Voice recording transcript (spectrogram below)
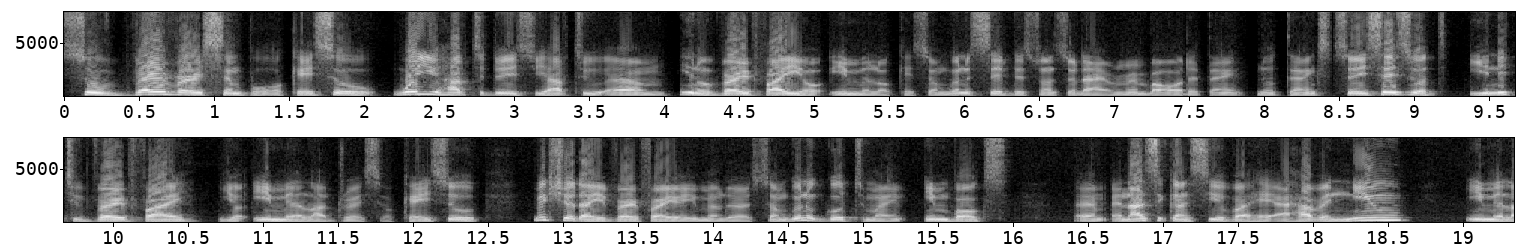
So very very simple okay? So what you have to do is you have to um you know verify your email okay? So I'm going to save this one so that I remember all the time no thanks. So it says what? You need to verify your email address okay? So make sure that you verify your email address. So I'm going to go to my inbox um, and as you can see over here I have a new email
